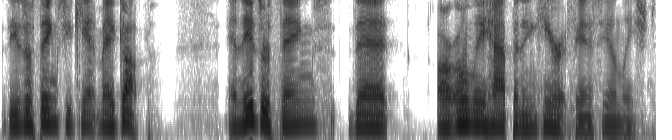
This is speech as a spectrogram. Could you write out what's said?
These are things you can't make up. And these are things that are only happening here at Fantasy Unleashed.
